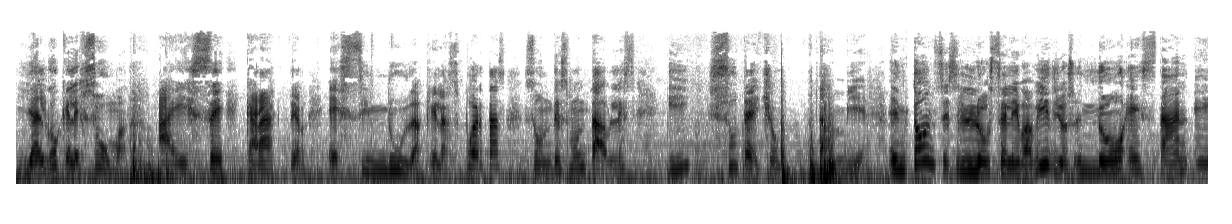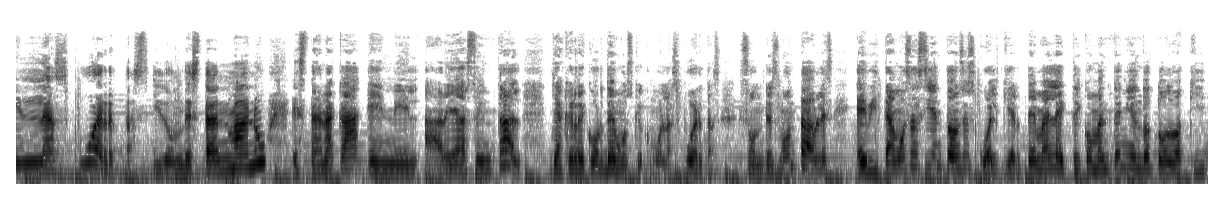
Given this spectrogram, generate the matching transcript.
Y algo que le suma a ese carácter es sin duda que las puertas son desmontables y su techo también. Entonces, los elevavidrios no están en las puertas. ¿Y dónde están, Manu? Están acá en el área central, ya que recordemos que como las puertas son desmontables, evitamos así entonces cualquier tema eléctrico manteniendo todo aquí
